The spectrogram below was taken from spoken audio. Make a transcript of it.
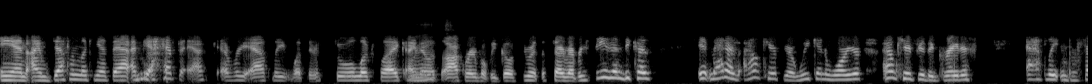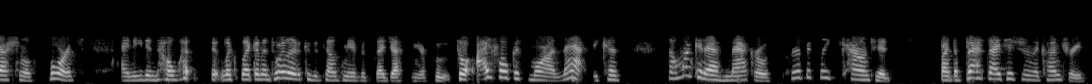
And I'm definitely looking at that. I mean, I have to ask every athlete what their stool looks like. Right. I know it's awkward, but we go through it at the start of every season because it matters. I don't care if you're a weekend warrior. I don't care if you're the greatest athlete in professional sports. I need to know what it looks like in the toilet because it tells me if it's digesting your food. So I focus more on that because – someone could have macros perfectly counted by the best dietitian in the country,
